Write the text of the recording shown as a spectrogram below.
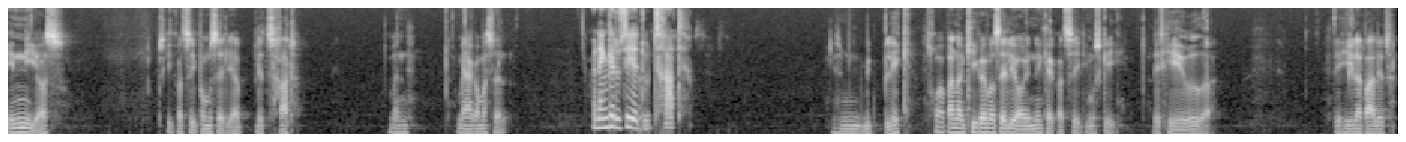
indeni også. Måske godt se på mig selv, jeg er lidt træt. Men mærker mig selv. Hvordan kan du se, at du er træt? Ligesom mit blik. Jeg tror bare, når jeg kigger i mig selv i øjnene, kan jeg godt se, at de måske lidt hævet. Og det hele er bare lidt,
